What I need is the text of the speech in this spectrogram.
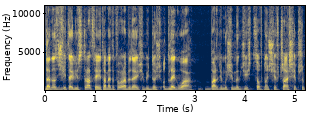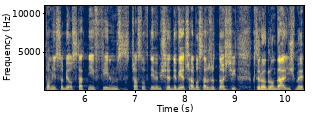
Dla nas dzisiaj ta ilustracja i ta metafora wydaje się być dość odległa. Bardziej musimy gdzieś cofnąć się w czasie, przypomnieć sobie ostatni film z czasów, nie wiem, średniowiecza albo starożytności, który oglądaliśmy,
